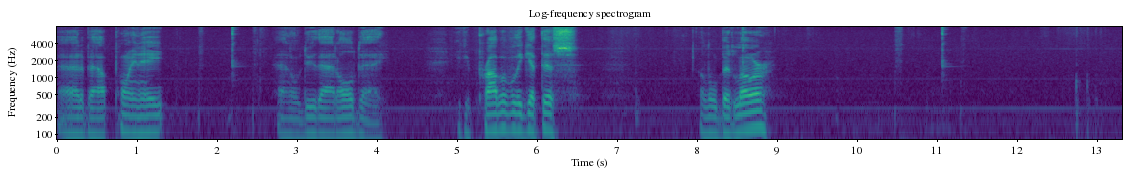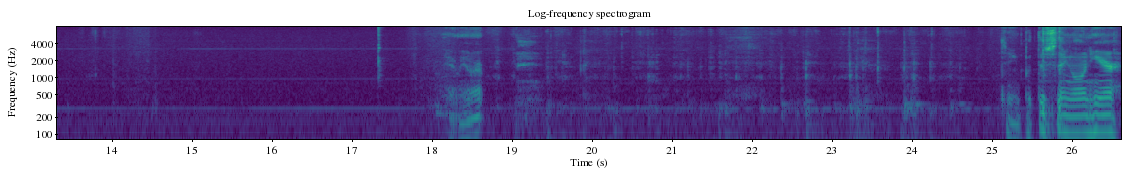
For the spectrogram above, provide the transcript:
at about 0.8 and it'll do that all day. You could probably get this a little bit lower. There we are. So you can put this thing on here.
